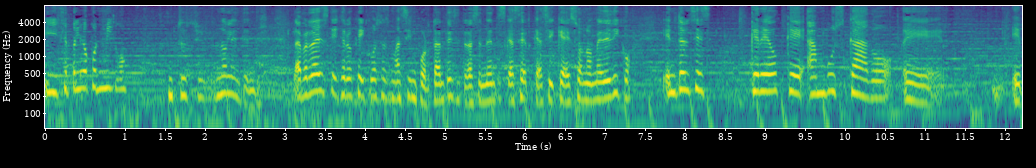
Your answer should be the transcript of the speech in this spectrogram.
y se peleó conmigo. Entonces no le entendí. La verdad es que creo que hay cosas más importantes y trascendentes que hacer, así que a eso no me dedico. Entonces creo que han buscado eh, eh,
